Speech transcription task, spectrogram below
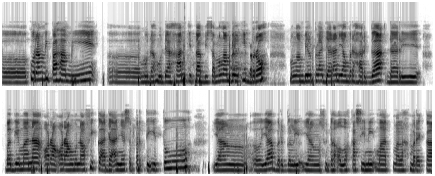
uh, kurang dipahami. Uh, mudah-mudahan kita bisa mengambil ibroh mengambil pelajaran yang berharga dari bagaimana orang-orang munafik keadaannya seperti itu yang uh, ya bergeli yang sudah Allah kasih nikmat malah mereka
